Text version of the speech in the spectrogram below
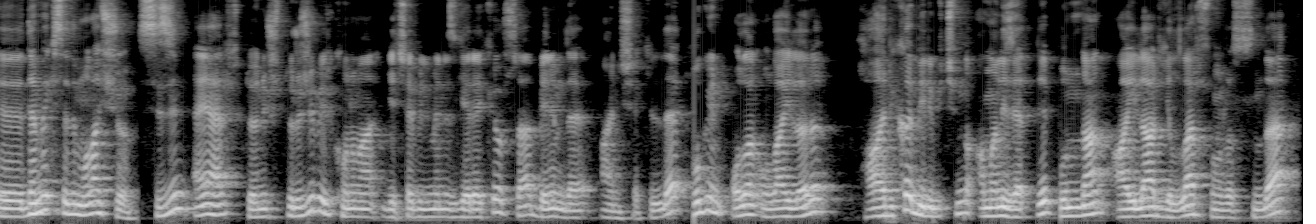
E, demek istediğim olay şu. Sizin eğer dönüştürücü bir konuma geçebilmeniz gerekiyorsa benim de aynı şekilde bugün olan olayları harika bir biçimde analiz edip bundan aylar yıllar sonrasında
